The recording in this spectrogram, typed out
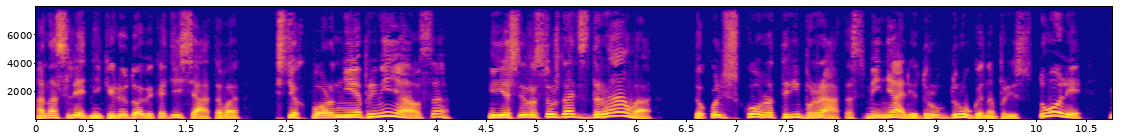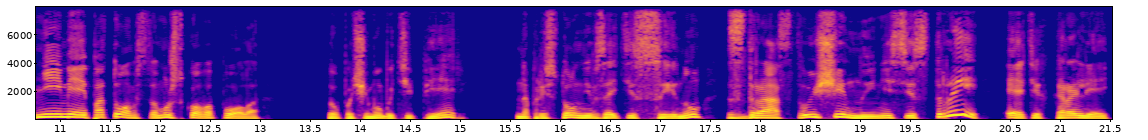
о наследнике Людовика X, с тех пор не применялся. И если рассуждать здраво, то коль скоро три брата сменяли друг друга на престоле, не имея потомства мужского пола, то почему бы теперь на престол не взойти сыну здравствующей ныне сестры этих королей,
